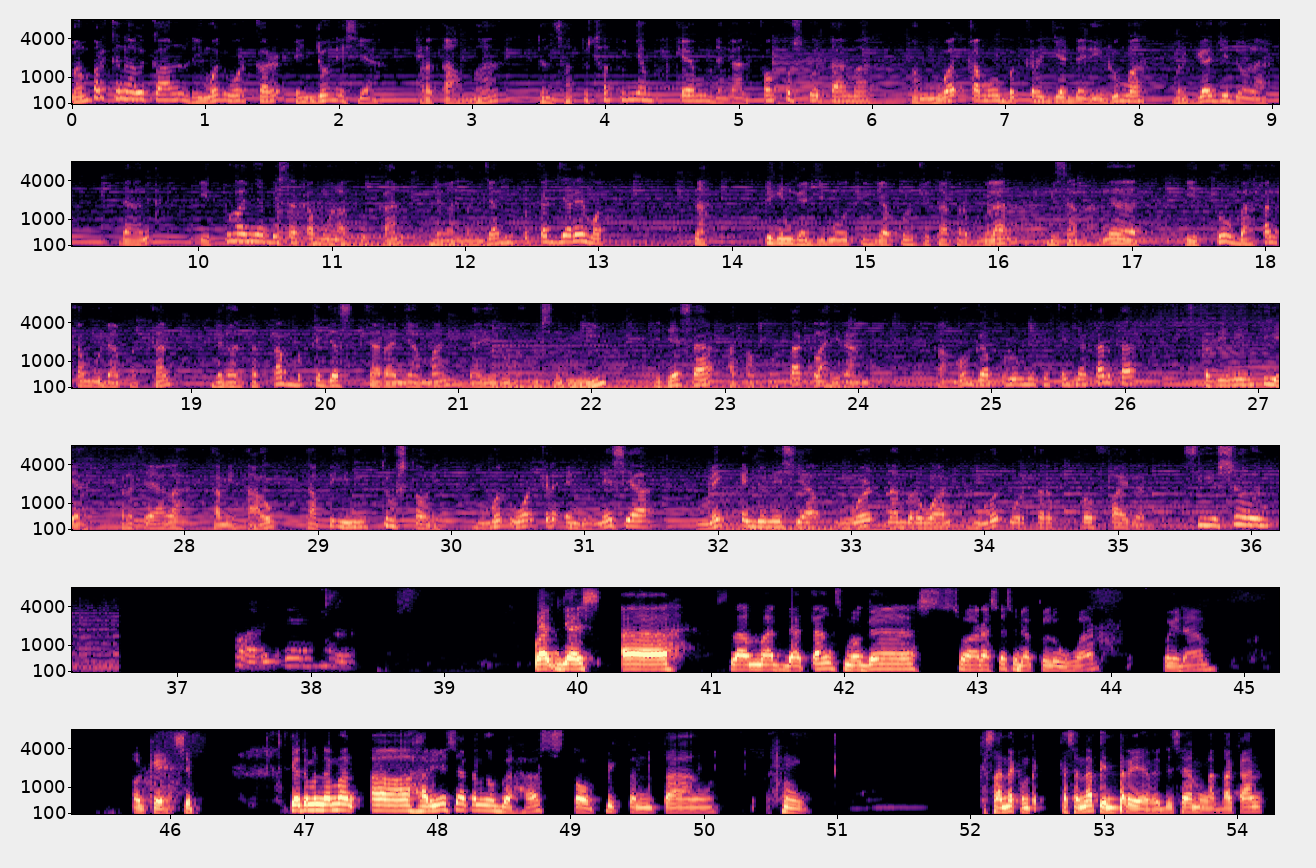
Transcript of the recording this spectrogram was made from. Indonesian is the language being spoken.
Memperkenalkan Remote Worker Indonesia pertama dan satu-satunya bootcamp dengan fokus utama membuat kamu bekerja dari rumah bergaji dolar dan itu hanya bisa kamu lakukan dengan menjadi pekerja remote. Nah, ingin gajimu 30 juta per bulan? Bisa banget. Itu bahkan kamu dapatkan dengan tetap bekerja secara nyaman dari rumahmu sendiri di desa atau kota kelahiranmu. Kamu gak perlu mikir ke Jakarta, seperti mimpi ya, percayalah kami tahu, tapi ini true story. Remote Worker Indonesia, make Indonesia world number one remote worker provider. See you soon! Right guys, uh, selamat datang. Semoga suara saya sudah keluar. Oke, okay, sip. Oke teman-teman, uh, hari ini saya akan ngebahas topik tentang ke sana ke sana pinter ya. Jadi saya mengatakan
